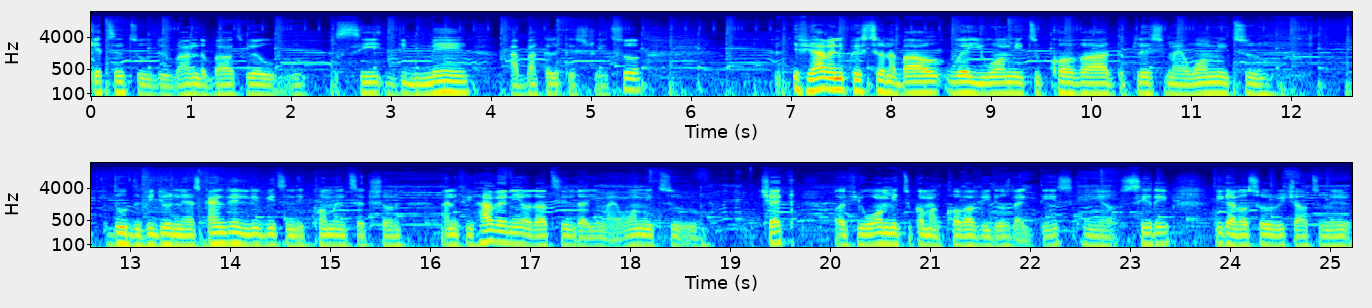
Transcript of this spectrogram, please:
getting to the roundabout where we'll, we'll see the main Abakaliki Street. So if you have any question about where you want me to cover, the place you might want me to do the video next, kindly leave it in the comment section. And if you have any other thing that you might want me to check, or if you want me to come and cover videos like this in your city, you can also reach out to me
